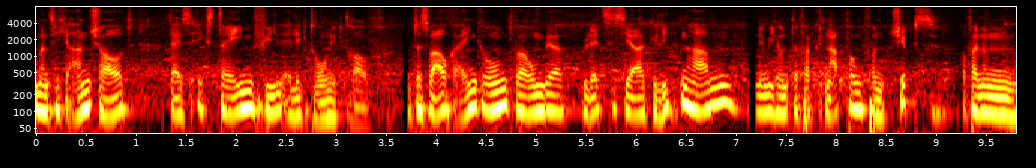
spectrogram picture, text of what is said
man sich anschaut, da ist extrem viel Elektronik drauf. Und das war auch ein Grund, warum wir letztes Jahr gelitten haben, nämlich unter Verknappung von Chips auf einem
